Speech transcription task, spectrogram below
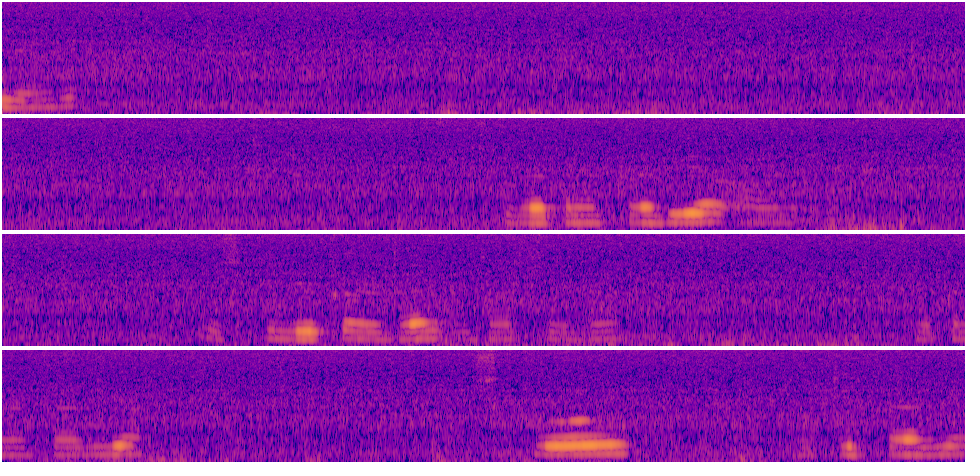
लेंगे कनेक्ट कर दिया और इसको लेकर इधर उधर से उधर कनेक्ट कर दिया इसको रोटेट कर दिया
